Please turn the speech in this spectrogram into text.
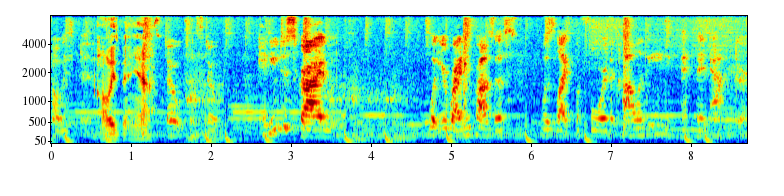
Always been. Always been, yeah. That's dope. That's dope. Can you describe what your writing process was like before the colony and then after?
